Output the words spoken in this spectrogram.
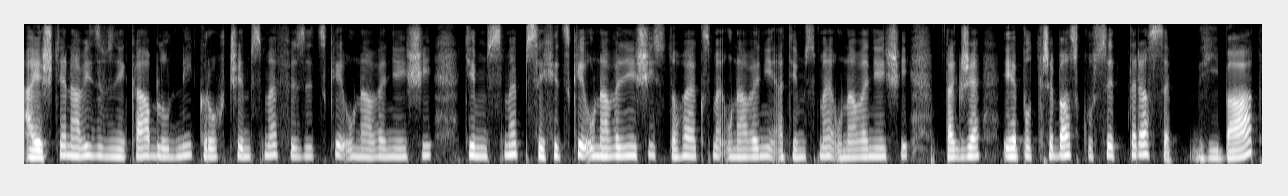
a ještě navíc vzniká bludný kruh, čím jsme fyzicky unavenější, tím jsme psychicky unavenější z toho, jak jsme unavení a tím jsme unavenější, takže je potřeba zkusit teda se hýbat,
